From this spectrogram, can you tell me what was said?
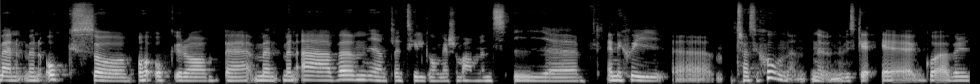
men, men också, och, och uran, eh, men, men även egentligen tillgångar som används i eh, energitransitionen eh, nu när vi ska eh, gå över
